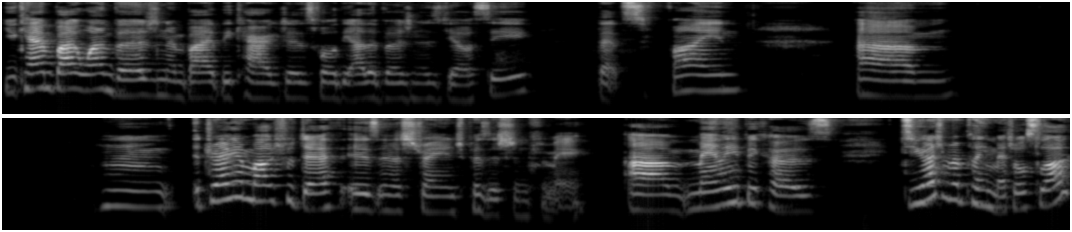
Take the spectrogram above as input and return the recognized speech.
you can buy one version and buy the characters for the other version as DLC. That's fine. Um, hmm, Dragon Marked for Death is in a strange position for me. Um, mainly because, do you guys remember playing Metal Slug?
